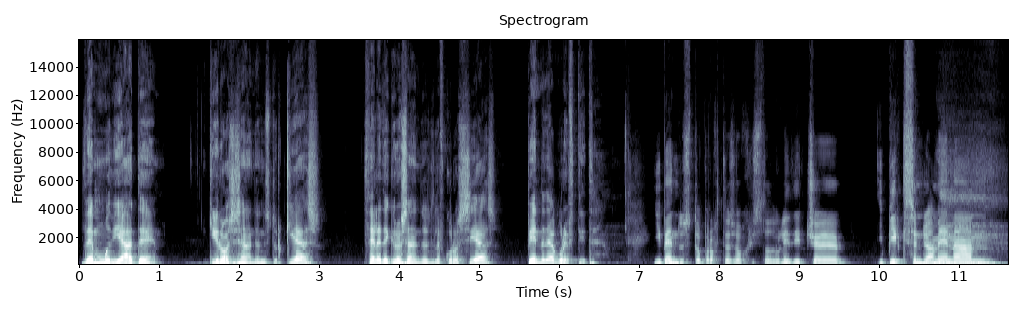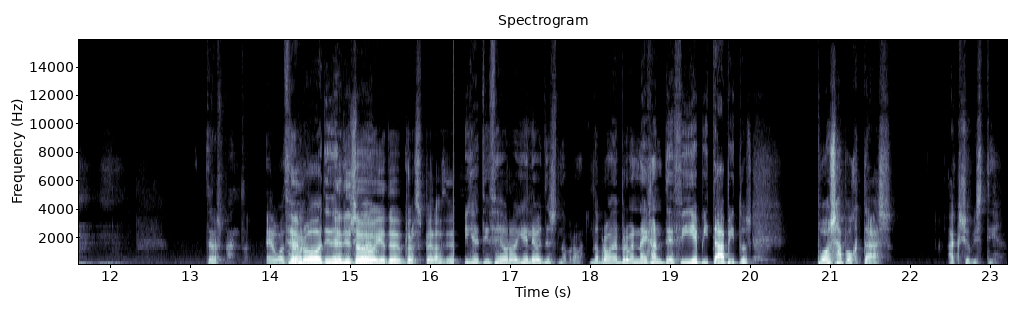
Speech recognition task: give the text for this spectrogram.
Δεν μου διάτε κυρώσεις εναντίον της Τουρκίας. Θέλετε κυρώσεις εναντίον της Λευκορωσίας. Πιένετε να κουρευτείτε; είπε τους το προχτές ο Χριστοδουλίδης και υπήρξε για μένα... Τέλος πάντων. Εγώ θεωρώ ότι δεν γιατί, τους το, είπα- γιατί το προσπέρασε. Γιατί θεωρώ γελαιότητες τα πράγματα. Τα πράγματα πρέπει να είχαν τεθεί επιτάπητος. Πώς αποκτάς αξιοπιστία;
